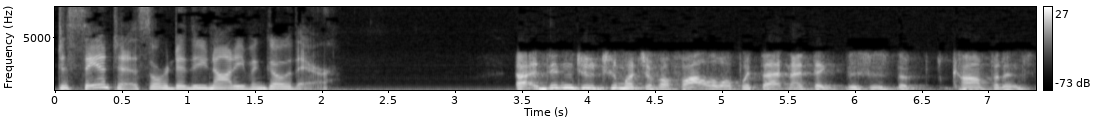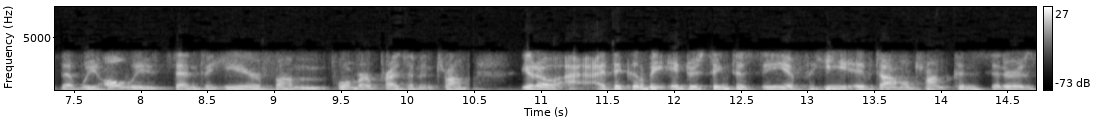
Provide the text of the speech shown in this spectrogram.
DeSantis, or did he not even go there? I uh, didn't do too much of a follow up with that, and I think this is the confidence that we always tend to hear from former President Trump. You know, I, I think it'll be interesting to see if he, if Donald Trump considers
